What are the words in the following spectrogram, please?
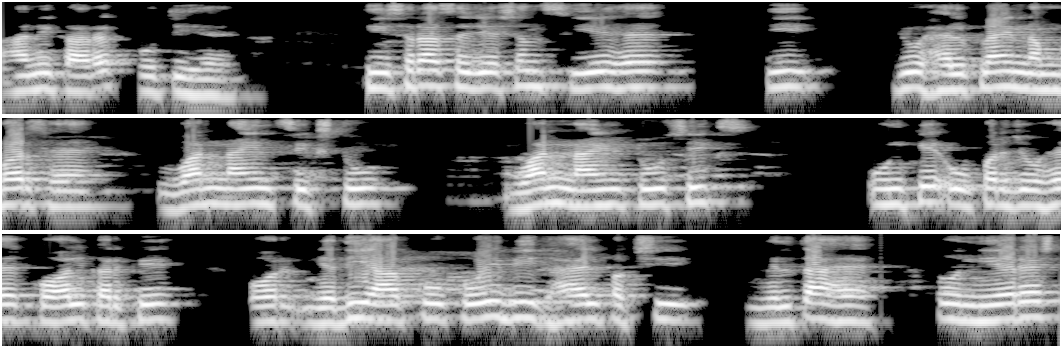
हानिकारक होती है। तीसरा सजेशंस ये है कि जो हेल्पलाइन नंबर्स हैं one nine six two one nine two six उनके ऊपर जो है कॉल करके और यदि आपको कोई भी घायल पक्षी मिलता है तो नियरेस्ट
